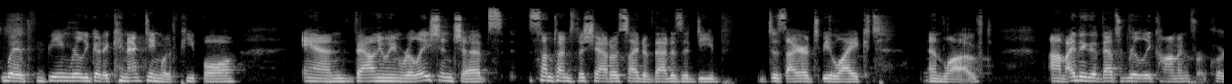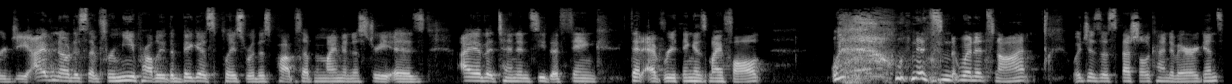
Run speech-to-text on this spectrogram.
with being really good at connecting with people and valuing relationships, sometimes the shadow side of that is a deep desire to be liked and loved. Um, I think that that's really common for clergy. I've noticed that for me, probably the biggest place where this pops up in my ministry is I have a tendency to think that everything is my fault when it's when it's not, which is a special kind of arrogance.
